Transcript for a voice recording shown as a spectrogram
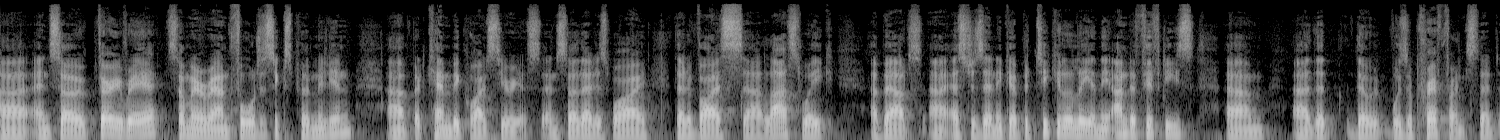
Uh, and so, very rare, somewhere around four to six per million, uh, but can be quite serious. And so, that is why that advice uh, last week about AstraZeneca, particularly in the under 50s, um, that there was a preference that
